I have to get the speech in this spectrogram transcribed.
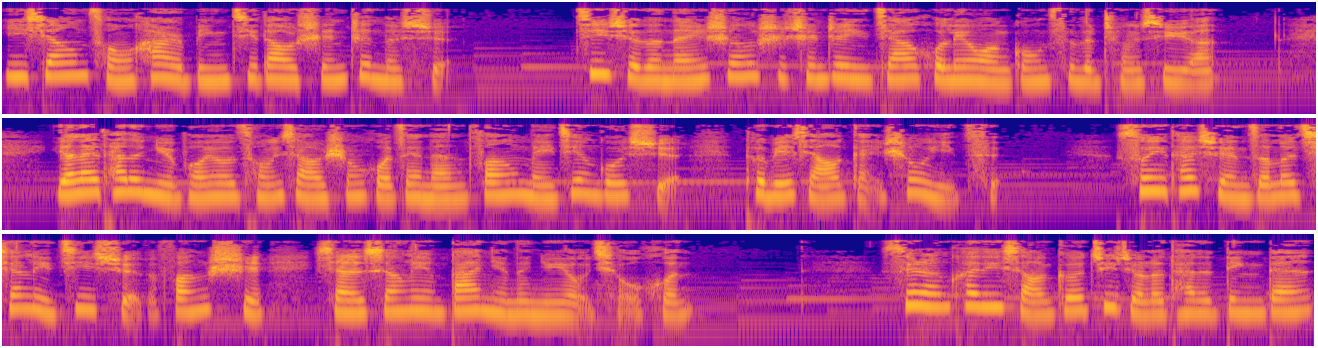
一箱从哈尔滨寄到深圳的雪。寄雪的男生是深圳一家互联网公司的程序员，原来他的女朋友从小生活在南方，没见过雪，特别想要感受一次，所以他选择了千里寄雪的方式向相恋八年的女友求婚。虽然快递小哥拒绝了他的订单，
